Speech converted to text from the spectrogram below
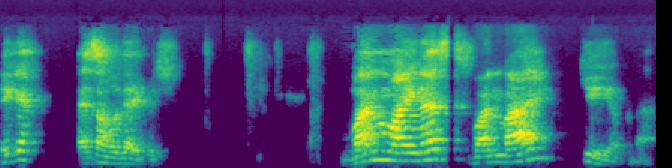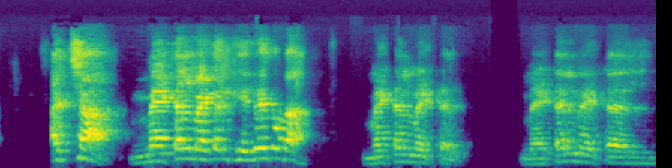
ठीक है? ऐसा हो जाए कुछ। वन माइनस वन बाय के अपना। अच्छा मेटल मेटल खेल रहे थोड़ा? Metal metal metal metal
